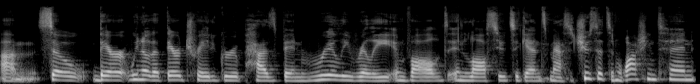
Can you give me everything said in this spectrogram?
Um, so there, we know that their trade group has been really, really involved in lawsuits against Massachusetts and Washington,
